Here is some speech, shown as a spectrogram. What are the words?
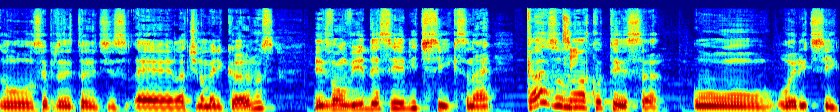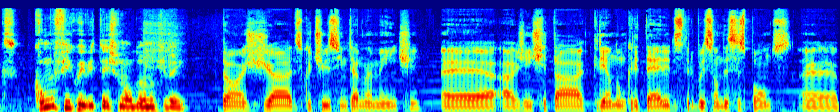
os representantes é, latino-americanos, eles vão vir desse Elite Six, né? Caso Sim. não aconteça o, o Elite Six, como fica o Invitational do ano que vem? Então, a gente já discutiu isso internamente. É, a gente está criando um critério de distribuição desses pontos, é,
